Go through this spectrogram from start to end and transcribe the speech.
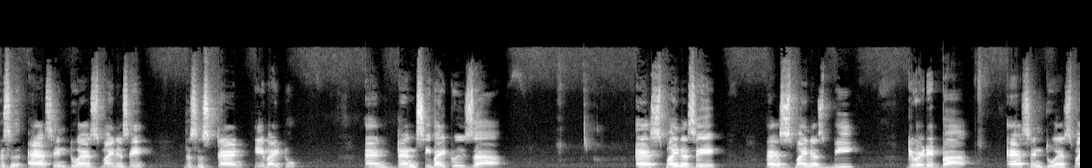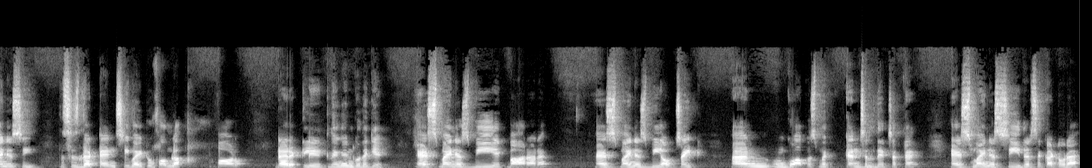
this is s into s minus a. This is tan a by 2 and tan c by 2 is uh, s minus a, s minus b divided by s into s minus c. This is the tan c by 2 formula और डायरेक्टली लिख देंगे इनको देखिए s माइनस बी एक बाहर आ रहा है s minus b outside and उनको आपस में कैंसिल देख सकते हैं। एस माइनस सी इधर से कट हो रहा है।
